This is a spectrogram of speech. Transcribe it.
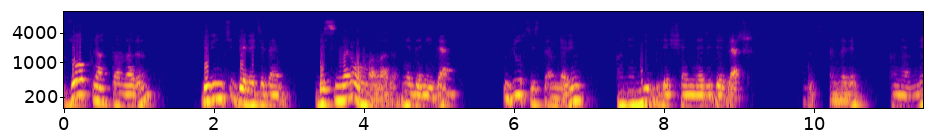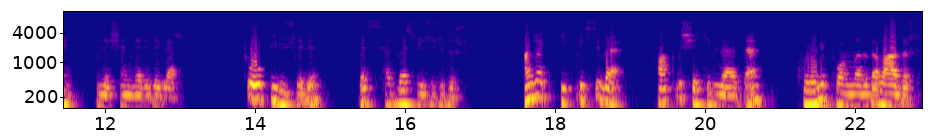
Zooplanktonların birinci dereceden besinler olmaları nedeniyle sucul sistemlerin önemli bileşenleridirler. Sucul sistemlerin önemli bileşenleridirler. Çoğu bir hücreli ve serbest yüzücüdür. Ancak ipliksi ve farklı şekillerde koloni formları da vardır.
